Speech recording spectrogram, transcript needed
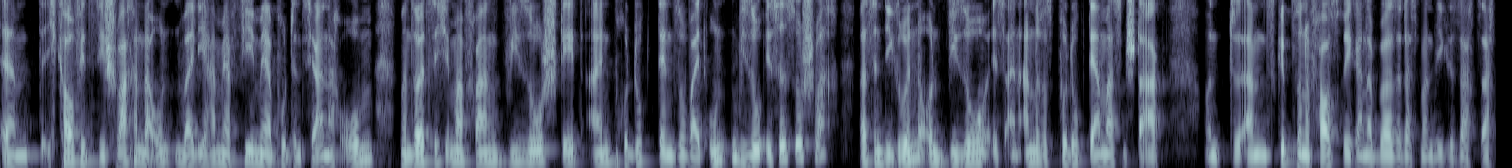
ähm, ich kaufe jetzt die Schwachen da unten, weil die haben ja viel mehr Potenzial nach oben. Man sollte sich immer fragen, wieso steht ein Produkt denn so weit unten? Wieso ist es so schwach? Was sind die Gründe? Und wieso ist ein anderes Produkt dermaßen stark? Und ähm, es gibt so eine Faustregel an der Börse, dass man, wie gesagt, sagt,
